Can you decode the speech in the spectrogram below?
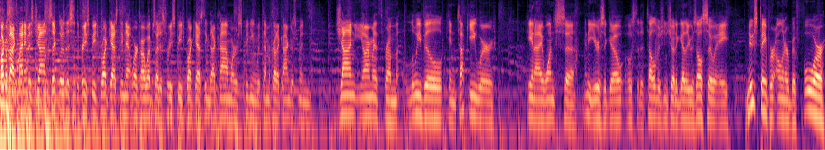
Welcome back. My name is John Ziegler. This is the Free Speech Broadcasting Network. Our website is freespeechbroadcasting.com. We're speaking with Democratic Congressman John Yarmuth from Louisville, Kentucky, where he and I once, uh, many years ago, hosted a television show together. He was also a newspaper owner before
